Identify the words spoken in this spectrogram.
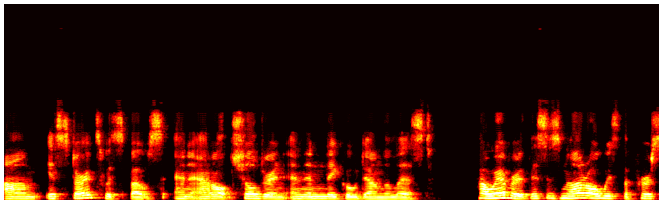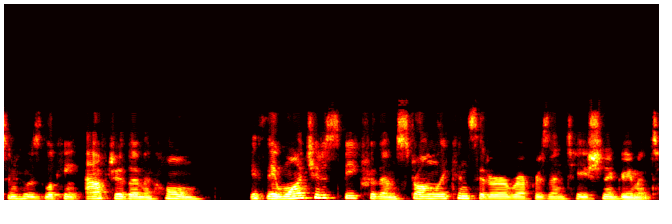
um, it starts with spouse and adult children, and then they go down the list. However, this is not always the person who is looking after them at home. If they want you to speak for them, strongly consider a representation agreement.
